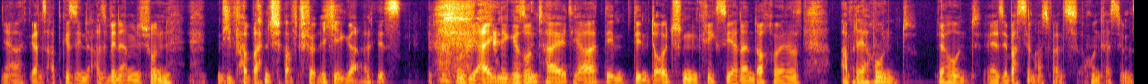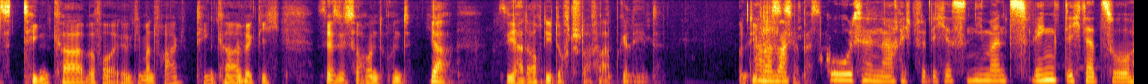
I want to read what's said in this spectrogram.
ja, ganz abgesehen, also wenn einem schon die Verwandtschaft völlig egal ist und die eigene Gesundheit, ja, den, den Deutschen kriegst du ja dann doch. Das, aber der Hund, der Hund, äh, Sebastian Oswalds Hund heißt übrigens Tinka, bevor irgendjemand fragt. Tinka, mhm. wirklich sehr süßer Hund. Und ja, sie hat auch die Duftstoffe abgelehnt. Und die Aber es ja besser. Gute Nachricht für dich ist, niemand zwingt dich dazu,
